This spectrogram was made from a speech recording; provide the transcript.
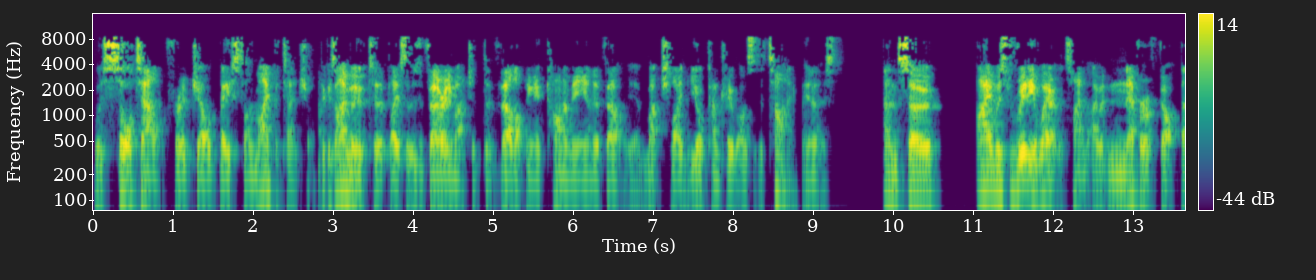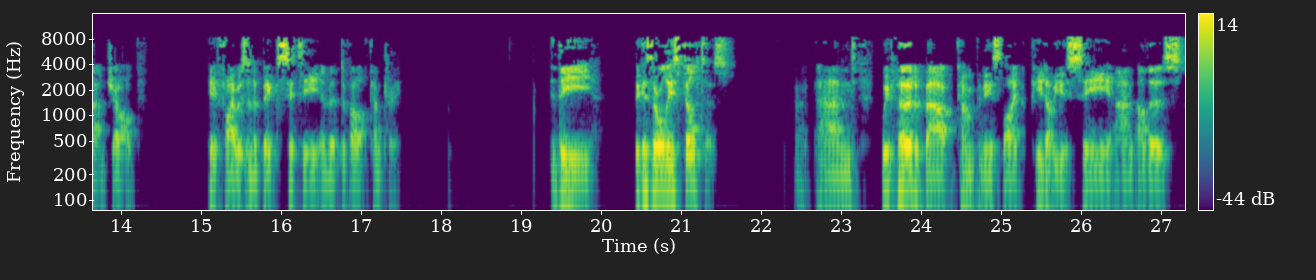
was sought out for a job based on my potential because I moved to a place that was very much a developing economy and a, much like your country was at the time. You know, and so I was really aware at the time that I would never have got that job if I was in a big city in a developed country. The, because there are all these filters. Right? And we've heard about companies like PwC and others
